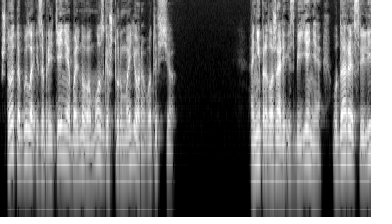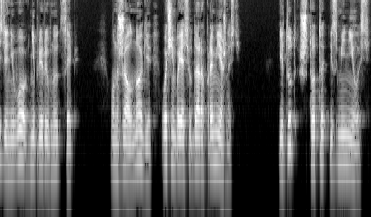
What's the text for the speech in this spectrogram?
что это было изобретение больного мозга штурммайора, вот и все. Они продолжали избиение, удары слились для него в непрерывную цепь. Он сжал ноги, очень боясь удара в промежность. И тут что-то изменилось.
